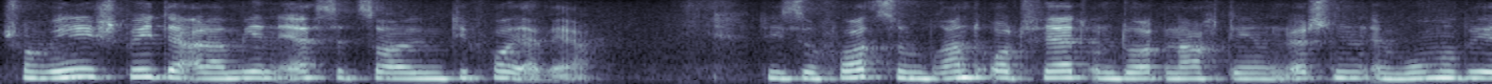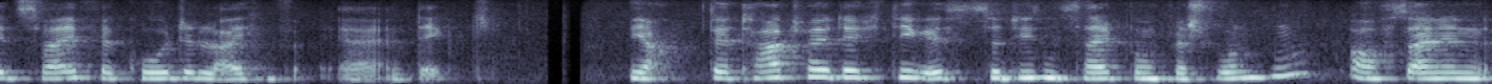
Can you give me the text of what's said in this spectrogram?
Schon wenig später alarmieren erste Zeugen die Feuerwehr, die sofort zum Brandort fährt und dort nach dem Löschen im Wohnmobil zwei verkohlte Leichen äh, entdeckt. Ja, der Tatverdächtige ist zu diesem Zeitpunkt verschwunden. Auf seinen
